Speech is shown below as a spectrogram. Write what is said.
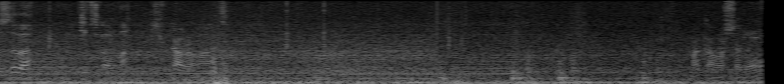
Hızlı mı? Çift kavrama. Çift kavrama evet. Bak amortisörlere.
